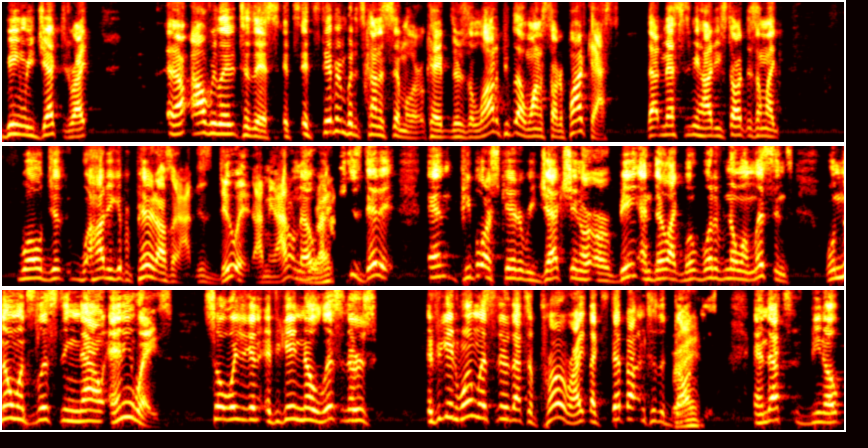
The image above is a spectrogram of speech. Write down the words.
being rejected, right? And I'll, I'll, relate it to this. It's it's different, but it's kind of similar. Okay, there's a lot of people that want to start a podcast that message me, "How do you start this?" I'm like, "Well, just how do you get prepared?" I was like, I "Just do it." I mean, I don't know. Right. I just did it, and people are scared of rejection or, or being, and they're like, "Well, what if no one listens?" Well, no one's listening now, anyways. So what you're gonna if you gain no listeners, if you gain one listener, that's a pro, right? Like step out into the darkness. Right. And that's, you know,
